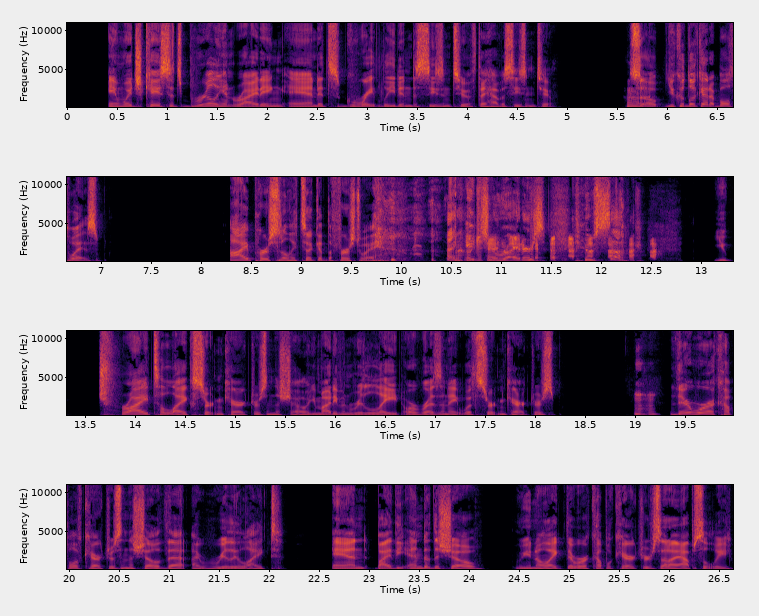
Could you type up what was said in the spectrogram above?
In which case, it's brilliant writing and it's great lead into season two if they have a season two. So you could look at it both ways. I personally took it the first way. I hate you writers. You suck. You try to like certain characters in the show. You might even relate or resonate with certain characters. Mhm. There were a couple of characters in the show that I really liked. And by the end of the show, you know, like there were a couple characters that I absolutely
